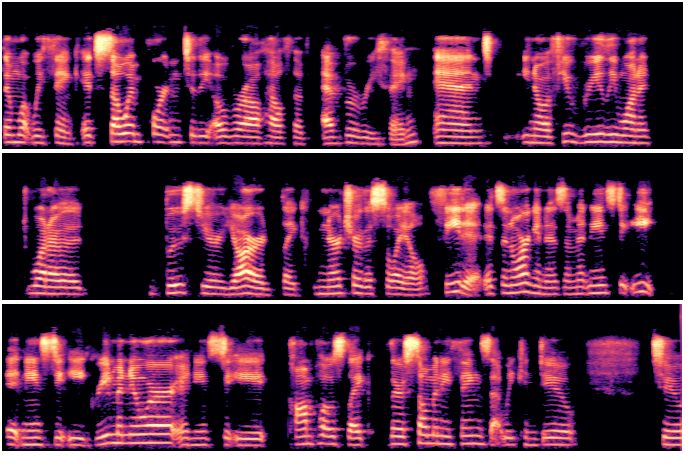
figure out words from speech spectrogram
than what we think. It's so important to the overall health of everything. And you know, if you really want to want to boost your yard, like nurture the soil, feed it. It's an organism. It needs to eat. It needs to eat green manure. It needs to eat compost. Like there's so many things that we can do to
